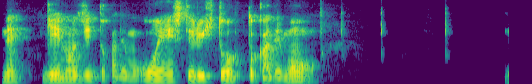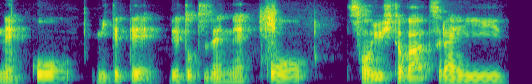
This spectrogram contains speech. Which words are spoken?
ね、芸能人とかでも応援してる人とかでも、ね、こう、見てて、で、突然ね、こう、そういう人が辛い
